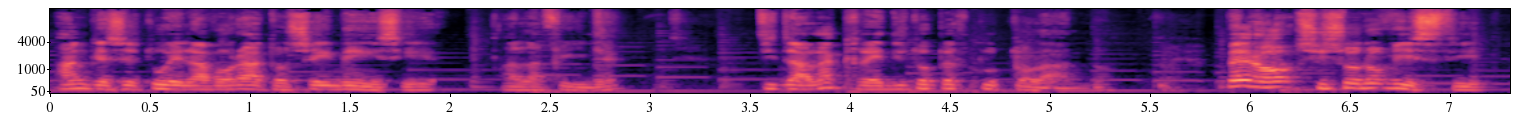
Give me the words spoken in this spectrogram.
anche se tu hai lavorato sei mesi alla fine, ti dà l'accredito per tutto l'anno. Però si sono visti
